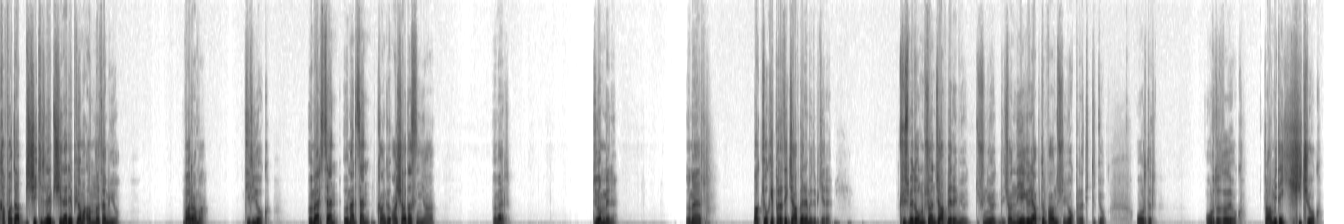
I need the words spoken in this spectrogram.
kafada bir şekilde bir şeyler yapıyor ama anlatamıyor. Var ama. Dili yok. Ömer sen Ömer sen kanka aşağıdasın ya. Ömer. Duyuyor musun beni? Ömer. Bak yok ki pratik cevap veremedi bir kere. Küsmedi oğlum şu an cevap veremiyor. Düşünüyor. Şu an neye göre yaptım falan düşünüyor. Yok pratiklik yok. Order. Order'da da yok. Rami'de hiç yok.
